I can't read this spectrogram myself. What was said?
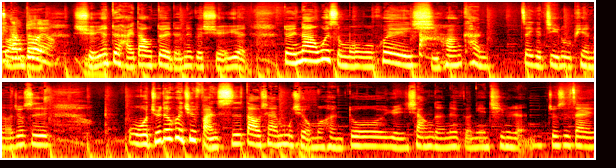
专的学院，对海盗队的那个学院。对，那为什么我会喜欢看这个纪录片呢？就是我觉得会去反思到现在目前我们很多原乡的那个年轻人，就是在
